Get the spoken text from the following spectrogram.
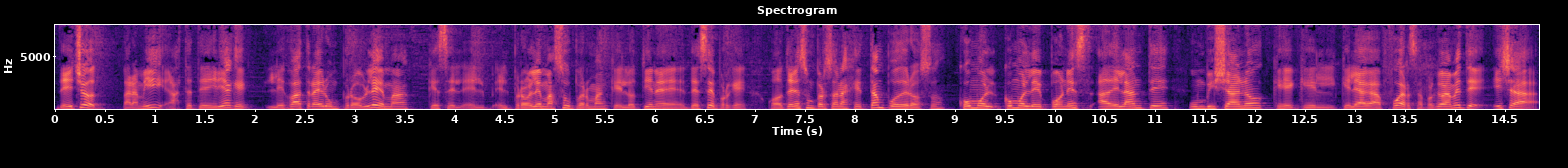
De hecho, para mí, hasta te diría que les va a traer un problema, que es el, el- problema Superman, que lo tiene DC, porque cuando tenés un personaje tan poderoso, ¿cómo, cómo le pones adelante un villano que, que- que le haga fuerza? Porque obviamente ella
